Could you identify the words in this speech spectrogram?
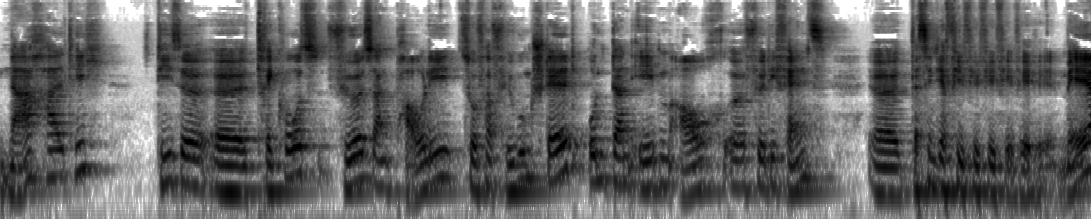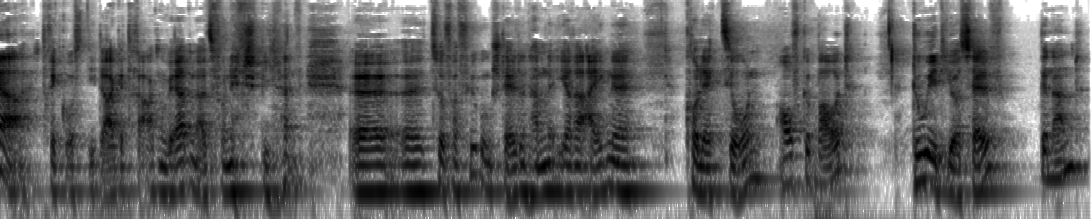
nachhaltig diese äh, Trikots für St. Pauli zur Verfügung stellt und dann eben auch äh, für die Fans. Äh, das sind ja viel, viel, viel, viel, viel mehr Trikots, die da getragen werden, als von den Spielern äh, äh, zur Verfügung stellt und haben ihre eigene Kollektion aufgebaut, Do It Yourself genannt.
